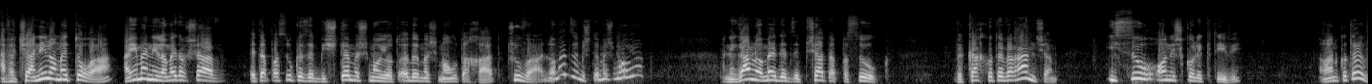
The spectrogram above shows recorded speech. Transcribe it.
אבל כשאני לומד תורה, האם אני לומד עכשיו את הפסוק הזה בשתי משמעויות או במשמעות אחת? תשובה, אני לומד את זה בשתי משמעויות. אני גם לומד את זה פשט הפסוק, וכך כותב הר"ן שם, איסור עונש קולקטיבי. הר"ן כותב,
